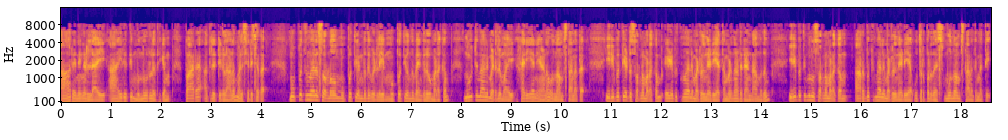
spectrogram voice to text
ആറ് ഇനങ്ങളിലായി ആയിരത്തി മുന്നൂറിലധികം പാരാ അത്ലറ്റുകളാണ് മത്സരിച്ചത്. മുപ്പത്തിനാല് സ്വർണവും മുപ്പത്തിയൊൻപത് വെള്ളിയും മുപ്പത്തിയൊന്ന് വെങ്കലവും അടക്കം നൂറ്റിനാല് മെഡലുമായി ഹരിയാനയാണ് ഒന്നാം സ്ഥാനത്ത്. ഇരുപത്തിയെട്ട് സ്വർണമടക്കം എഴുപത്തിനാല് മെഡൽ നേടിയ തമിഴ്നാട് രണ്ടാമതും ഇരുപത്തിമൂന്ന് സ്വർണമടക്കം അറുപത്തിനാല് മെഡൽ നേടിയ ഉത്തർപ്രദേശ് മൂന്നാം സ്ഥാനത്തുമെത്തി.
